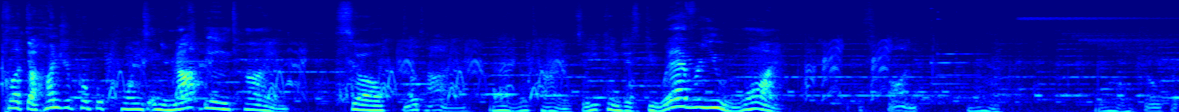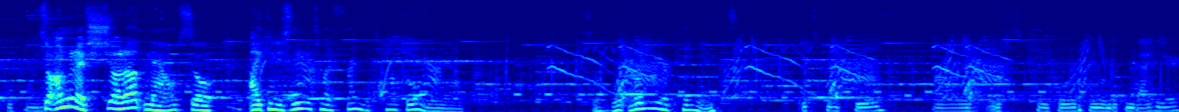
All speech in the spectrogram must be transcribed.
Collect a hundred purple coins and you're not being timed. So, no time. no time. So you can just do whatever you want. It's fun. Yeah. Whoa. Go purple coin. So I'm gonna shut up now so I can just leave it to my friend to talk over now. So what, what are your opinions? It's pretty cool. Uh, it's pretty cool. Single looking guy here.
